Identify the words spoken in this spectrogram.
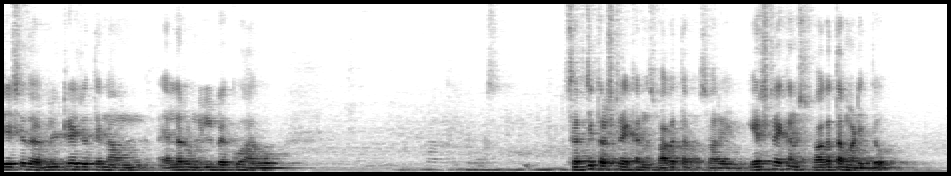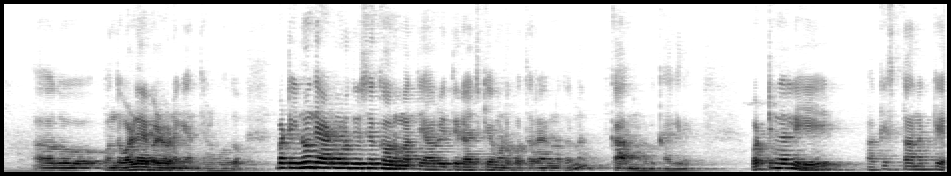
ದೇಶದ ಮಿಲಿಟರಿ ಜೊತೆ ನಾವು ಎಲ್ಲರೂ ನಿಲ್ಲಬೇಕು ಹಾಗೂ ಸರ್ಜಿಕಲ್ ಸ್ಟ್ರೈಕನ್ನು ಸ್ವಾಗತ, ಸಾರಿ, ಏರ್ ಸ್ಟ್ರೈಕನ್ನು ಸ್ವಾಗತ ಮಾಡಿದ್ದು. ಅದು ಒಂದು ಒಳ್ಳೆಯ ಬೆಳವಣಿಗೆ ಅಂತ ಹೇಳ್ಬೋದು. ಬಟ್ ಇನ್ನೊಂದು ಎರಡು ಮೂರು ದಿವಸಕ್ಕೆ ಅವರು ಮತ್ತೆ ಯಾವ ರೀತಿ ರಾಜಕೀಯ ಮಾಡ್ಕೋತಾರೆ ಅನ್ನೋದನ್ನು ಕಾದು ಮಾಡಬೇಕಾಗಿದೆ. ಒಟ್ಟಿನಲ್ಲಿ ಪಾಕಿಸ್ತಾನಕ್ಕೆ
